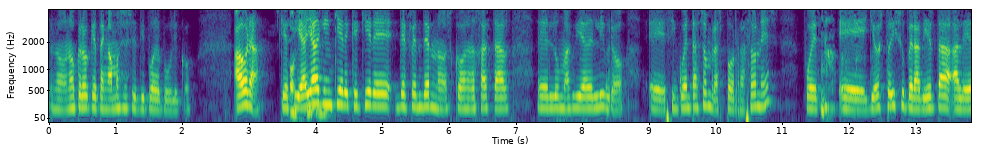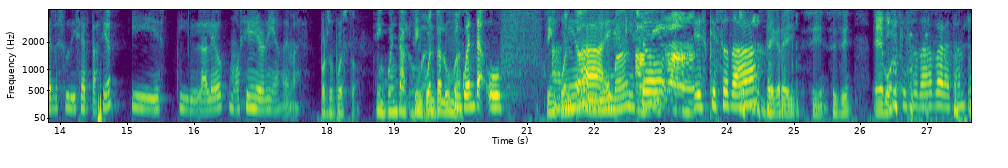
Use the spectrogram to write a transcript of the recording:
No, no creo que tengamos ese tipo de público. Ahora, que O si hay sí. alguien quiere que quiere defendernos con el hashtag eh, Lumac Día del Libro eh, 50 sombras por razones, pues eh, yo estoy súper abierta a leer su disertación y, y la leo como sin ironía, además. Por supuesto. 50 lumas. 50 lumas. 50, uff. 50 amiga, lumas. Es que eso, Amiga. es que eso da. De Grey, sí, sí, sí. Eh, bu- Es que eso da para tanto.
